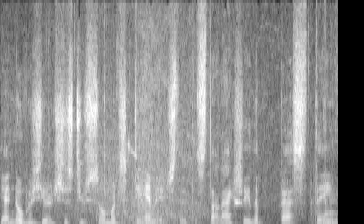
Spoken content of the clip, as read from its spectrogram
Yeah, Nova's units just do so much damage that it's not actually the best thing.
